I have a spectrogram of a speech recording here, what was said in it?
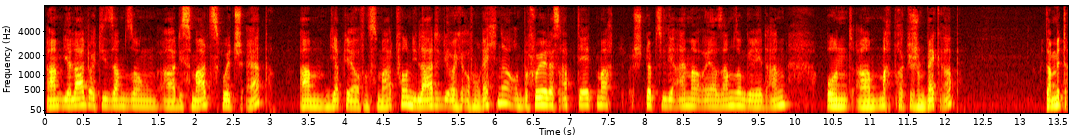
Ähm, ihr ladet euch die Samsung, äh, die Smart Switch App. Ähm, die habt ihr auf dem Smartphone, die ladet ihr euch auf dem Rechner und bevor ihr das Update macht, stöpselt ihr einmal euer Samsung-Gerät an und ähm, macht praktisch ein Backup. Damit,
